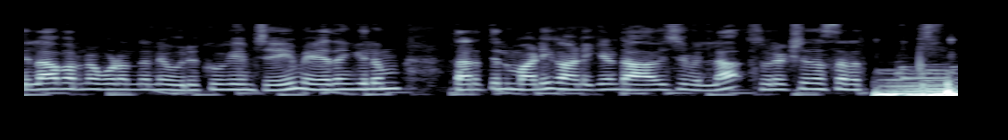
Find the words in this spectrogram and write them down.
ജില്ലാ ഭരണകൂടം തന്നെ ഒരുക്കുകയും ചെയ്യും. ഏതെങ്കിലും തരത്തിൽ മടി കാണിക്കേണ്ട ആവശ്യമില്ല. സുരക്ഷിത സ്ഥലത്ത്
